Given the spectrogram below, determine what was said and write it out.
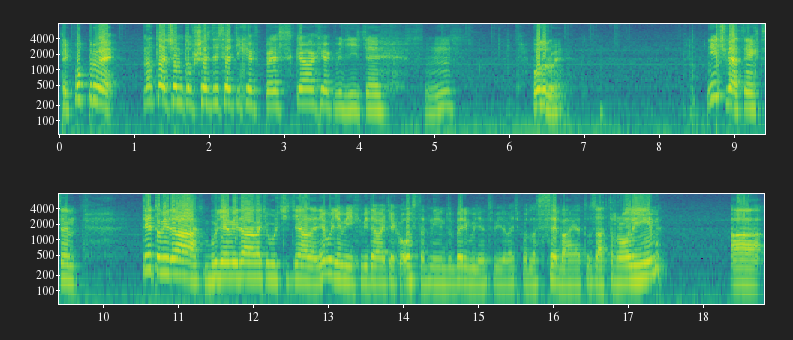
Tak poprvé, natáčam to v 60 fps jak vidíte. Hm. Po druhé. Nič viac nechcem. Tieto videá budem vydávať určite, ale nebudem ich vydávať ako ostatní youtuberi, budem to vydávať podľa seba, ja to zatrolím. A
